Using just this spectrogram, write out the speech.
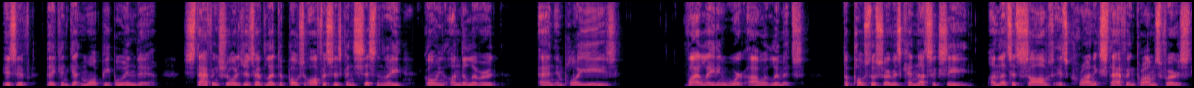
is if they can get more people in there. Staffing shortages have led to post offices consistently going undelivered and employees violating work hour limits. The Postal Service cannot succeed unless it solves its chronic staffing problems first.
